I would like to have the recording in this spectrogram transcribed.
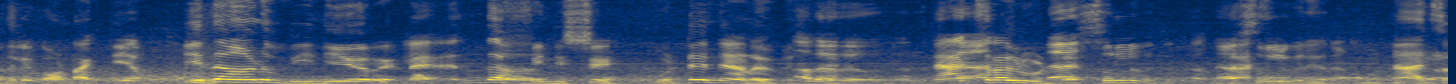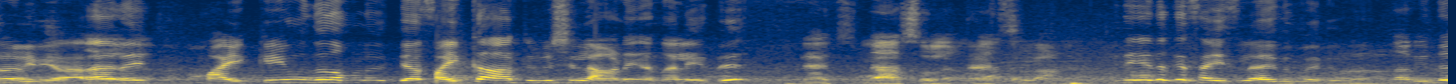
അതിൽ കോൺടാക്ട് ചെയ്യാം. ഇതാണ് വിനിയർ അല്ലെ? എന്താ ഫിനിഷ് വുഡ് തന്നെയാണ് നാച്ചുറൽ അതെ അതെ Natural നാച്ചുറൽ നാച്ചുറൽ വിനീറാണ് നാച്ചുറൽ വിനിയർ അതായത് മൈക്കയും ഇത് നമ്മൾ വ്യത്യാസം മൈക്ക് ആർട്ടിഫിഷ്യൽ ആണ് എന്നാൽ ഇത് നാച്ചുറൽ നാച്ചുറൽ നാച്ചുറൽ ആണ് ഇത് ഏതൊക്കെ സൈസിലാണ് ഇത് വരുന്നത്? ഇത്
